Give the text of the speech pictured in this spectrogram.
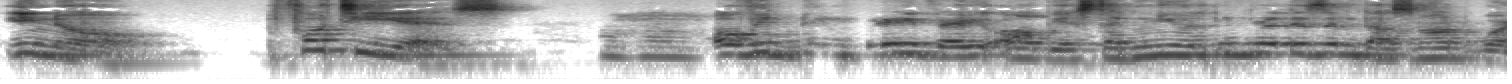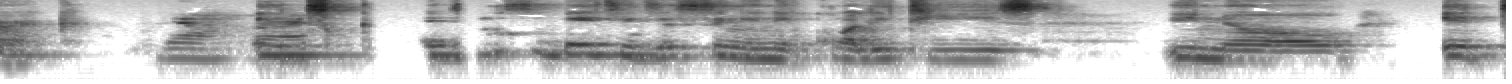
you know 40 years mm-hmm. of it being very very obvious that neoliberalism does not work. Yeah right. it exacerbates existing inequalities you know. It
